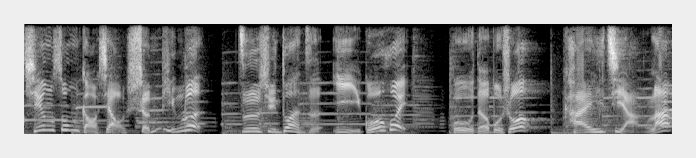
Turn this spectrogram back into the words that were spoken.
轻松搞笑神评论，资讯段子一锅烩。不得不说，开讲了。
